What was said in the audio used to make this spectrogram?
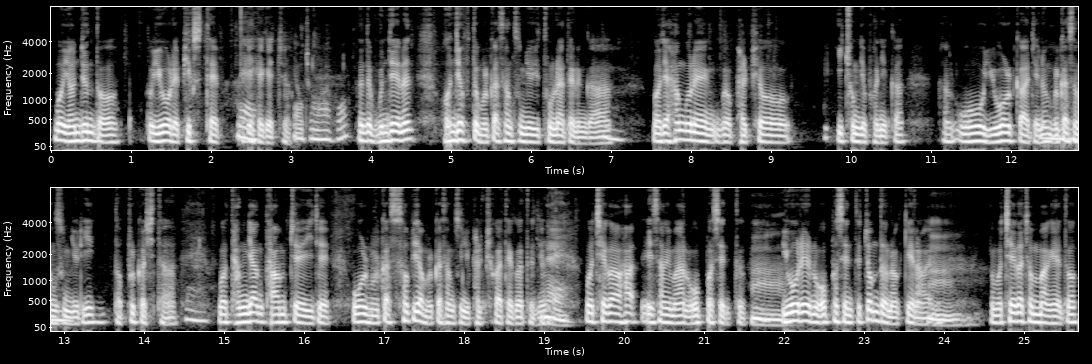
뭐 연준도 또 6월에 빅스텝 하게 네. 되겠죠. 영종하고. 그런데 문제는 언제부터 물가 상승률이 둔화되는가. 음. 어제 한국은행 그 발표 이총재 보니까 한 5, 6월까지는 물가 상승률이 높을 것이다. 네. 뭐 당장 다음 주에 이제 5월 물가 소비자 물가 상승률 발표가 되거든요. 네. 뭐 제가 하- 예상이면 한 5%, 음. 6월에는 5%좀 더 넘게 나와요. 음. 뭐 제가 전망해도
